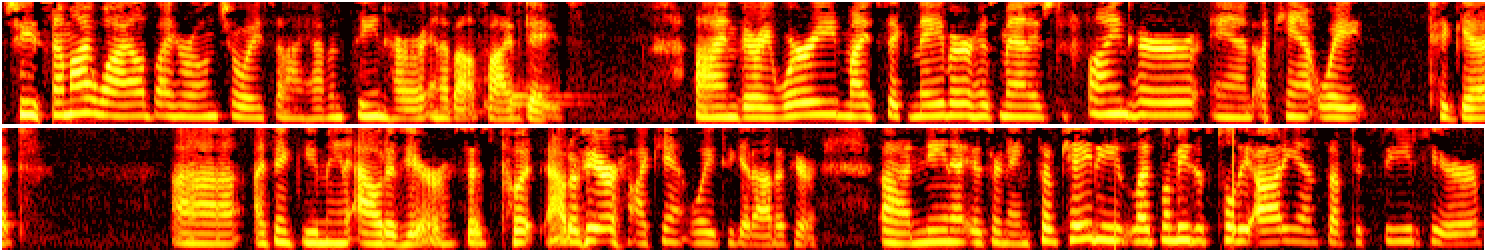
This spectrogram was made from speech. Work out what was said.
She's semi-wild by her own choice and I haven't seen her in about five days. I'm very worried. My sick neighbor has managed to find her and I can't wait to get uh, I think you mean out of here. Says put out of here. I can't wait to get out of here. Uh, Nina is her name. So Katie, let, let me just pull the audience up to speed here.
